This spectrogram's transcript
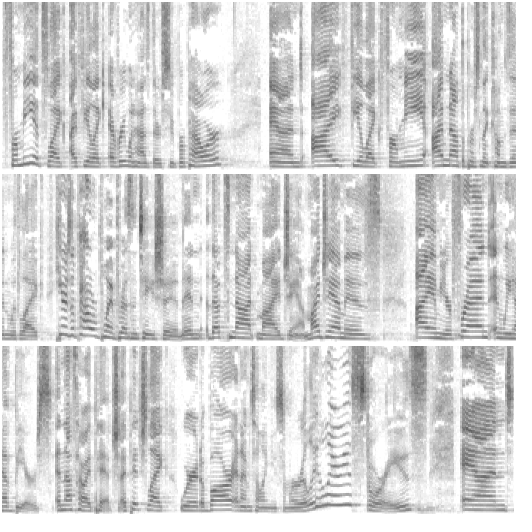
for me, it's like I feel like everyone has their superpower. And I feel like for me, I'm not the person that comes in with like, here's a PowerPoint presentation. And that's not my jam. My jam is I am your friend and we have beers. And that's how I pitch. I pitch like we're at a bar and I'm telling you some really hilarious stories. Mm-hmm. And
